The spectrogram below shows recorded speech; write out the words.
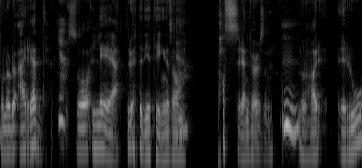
For når du er redd, så leter du etter de tingene som passer den følelsen. Når du har ro,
